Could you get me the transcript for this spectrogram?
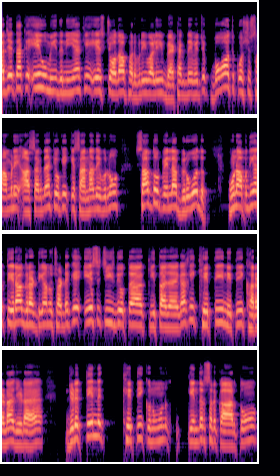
ਅਜੇ ਤੱਕ ਇਹ ਉਮੀਦ ਨਹੀਂ ਹੈ ਕਿ ਇਸ 14 ਫਰਵਰੀ ਵਾਲੀ ਬੈਠਕ ਦੇ ਵਿੱਚ ਬਹੁਤ ਕੁਝ ਸਾਹਮਣੇ ਆ ਸਕਦਾ ਕਿਉਂਕਿ ਕਿਸਾਨਾਂ ਦੇ ਵੱਲੋਂ ਸਭ ਤੋਂ ਪਹਿਲਾਂ ਵਿਰੋਧ ਹੁਣ ਆਪਣੀਆਂ 13 ਗਰੰਟੀਆਂ ਨੂੰ ਛੱਡ ਕੇ ਇਸ ਚੀਜ਼ ਦੇ ਉੱਤੇ ਕੀਤਾ ਜਾਏਗਾ ਕਿ ਖੇਤੀ ਨੀਤੀ ਖਰੜਾ ਜਿਹੜਾ ਹੈ, ਜਿਹੜੇ ਤਿੰਨ ਖੇਤੀ ਕਾਨੂੰਨ ਕੇਂਦਰ ਸਰਕਾਰ ਤੋਂ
